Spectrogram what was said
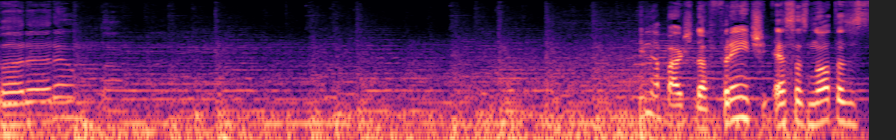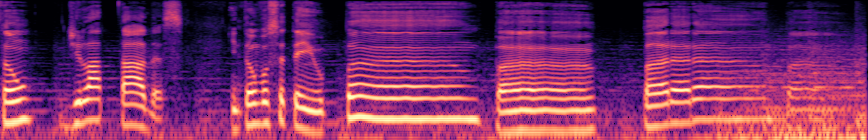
pararam, pam. E na parte da frente, essas notas estão dilatadas. Então você tem o pam, pam, pararam, pam.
